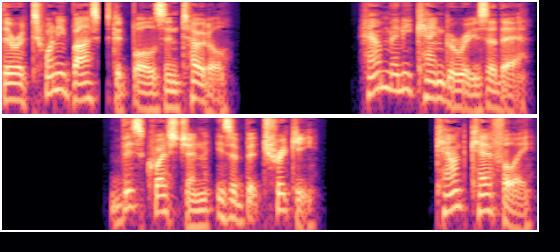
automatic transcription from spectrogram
There are 20 basketballs in total. How many kangaroos are there? This question is a bit tricky. Count carefully.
